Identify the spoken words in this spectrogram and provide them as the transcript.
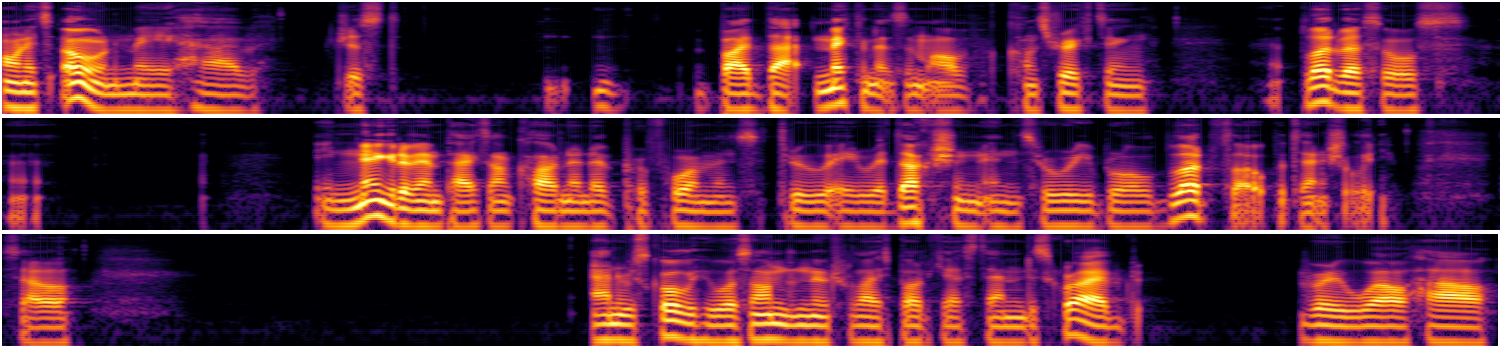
on its own may have just by that mechanism of constricting uh, blood vessels uh, a negative impact on cognitive performance through a reduction in cerebral blood flow potentially. So Andrew Scully, who was on the Nootralize podcast, and described very well how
